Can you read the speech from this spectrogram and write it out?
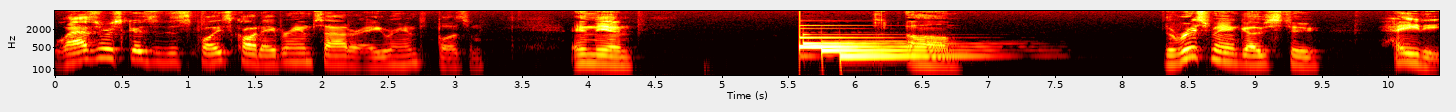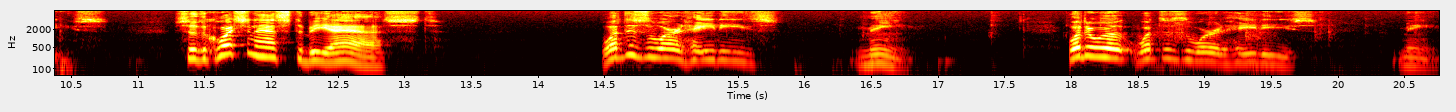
Lazarus goes to this place called Abraham's side or Abraham's bosom. And then um, the rich man goes to Hades. So the question has to be asked what does the word Hades mean? What, do, what does the word Hades mean?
